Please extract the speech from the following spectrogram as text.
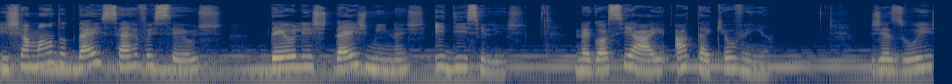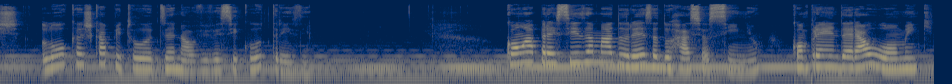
E chamando dez servos seus, deu-lhes dez minas e disse-lhes: Negociai até que eu venha. Jesus, Lucas capítulo 19, versículo 13. Com a precisa madureza do raciocínio, compreenderá o homem que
